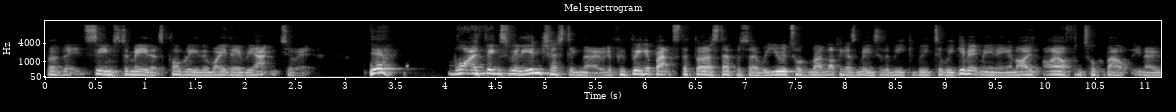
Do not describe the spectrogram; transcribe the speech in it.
but it seems to me that's probably the way they react to it. Yeah. What I think is really interesting, though, if we bring it back to the first episode where you were talking about nothing has meaning till we till we give it meaning, and I I often talk about you know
